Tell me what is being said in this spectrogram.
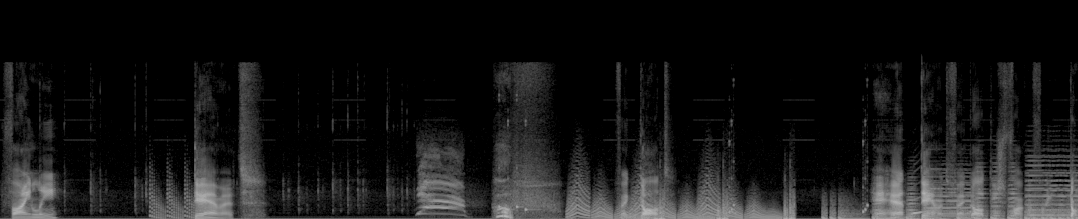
Finally. Damn it. Thank God. Damn it, thank god these fucking fucking dumb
